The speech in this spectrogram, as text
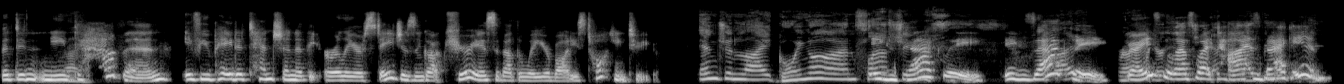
that didn't need right. to happen if you paid attention at the earlier stages and got curious about the way your body's talking to you. Engine light going on, flashing. Exactly. Exactly. Right. right? So that's why it ties back in.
